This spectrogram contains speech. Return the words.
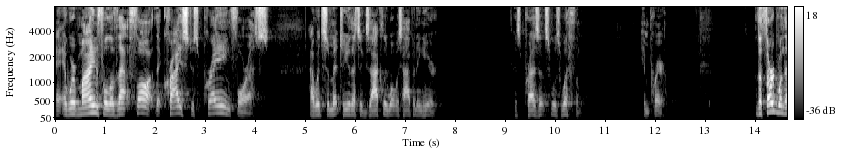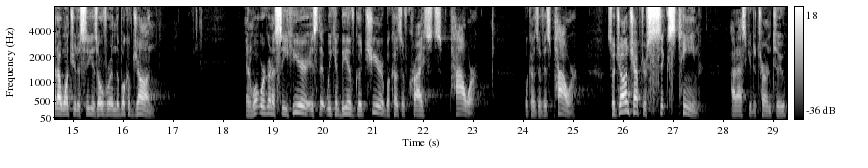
And we're mindful of that thought that Christ is praying for us. I would submit to you that's exactly what was happening here. His presence was with them in prayer. The third one that I want you to see is over in the book of John. And what we're going to see here is that we can be of good cheer because of Christ's power, because of his power. So, John chapter 16, I'd ask you to turn to.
